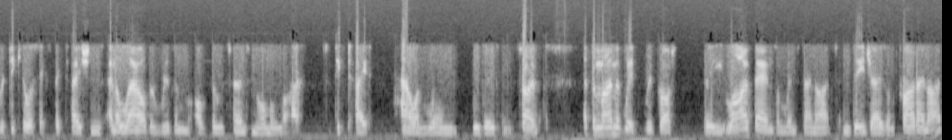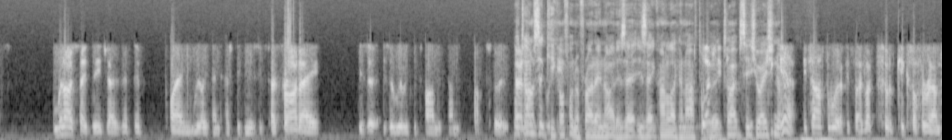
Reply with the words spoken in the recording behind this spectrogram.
ridiculous expectations and allow the rhythm of the return to normal life to dictate how and when we do things. So at the moment, we've, we've got the live bands on Wednesday nights and DJs on Friday nights. And when I say DJs, they're, they're playing really fantastic music. So Friday is a, is a really good time to come to the club too. What time does it kick off on a Friday night? Is that is that kind of like an after work it- type situation? Yeah, it's after work. It's like, like sort of kicks off around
